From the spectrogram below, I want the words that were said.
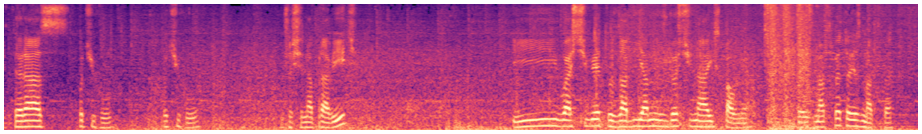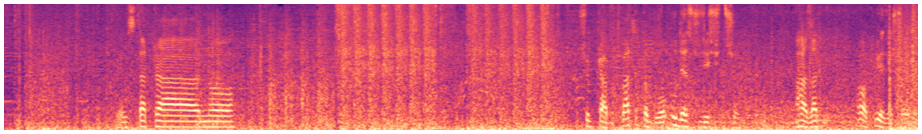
I teraz po cichu, po cichu. Muszę się naprawić. I właściwie to zabijamy już gości na ich spawnie. To jest martwe, to jest martwe. Więc taka, no... Szybka bitwa, co to było? UDES 33. Aha, zabi... O, tu jest jeszcze jeden.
